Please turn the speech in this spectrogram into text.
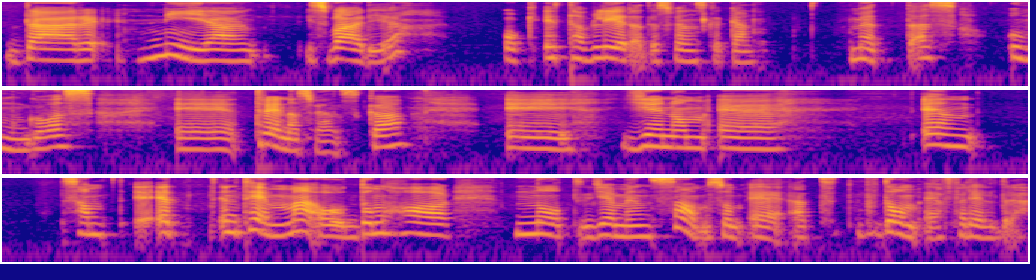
där nya i Sverige och etablerade svenskar kan mötas, umgås, eh, träna svenska eh, genom eh, en, samt, eh, ett, en tema och de har något gemensamt som är att de är föräldrar.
